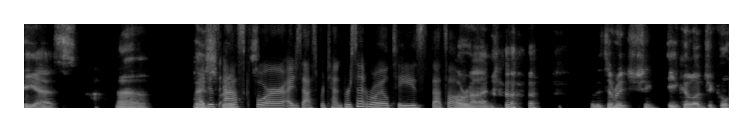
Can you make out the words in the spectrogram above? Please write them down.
P.S. Uh, I just ask for. I just ask for ten percent royalties. That's all. All right. but it's a rich ecological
